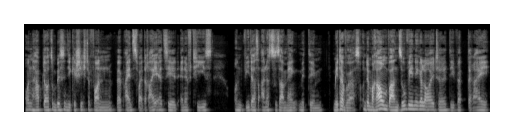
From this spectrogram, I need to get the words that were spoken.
und habe dort so ein bisschen die Geschichte von Web 1, 2, 3 erzählt, NFTs und wie das alles zusammenhängt mit dem Metaverse. Und im Raum waren so wenige Leute, die Web 3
